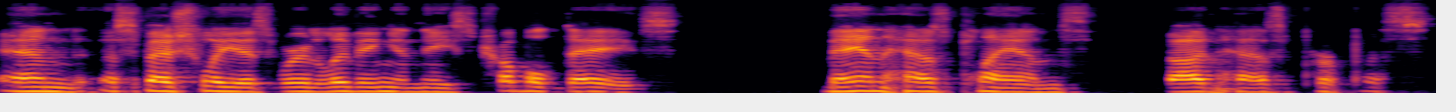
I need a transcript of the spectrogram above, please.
And especially as we're living in these troubled days, man has plans, God has purpose.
